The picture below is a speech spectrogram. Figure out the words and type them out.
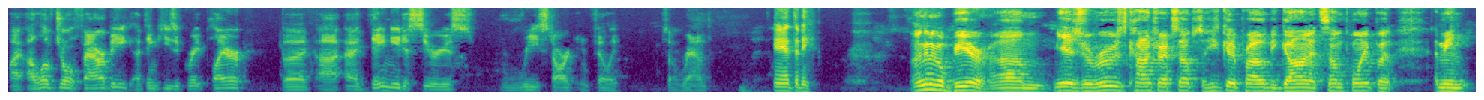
I, I, love Joel Farabee. I think he's a great player, but uh, I, they need a serious restart in Philly. So round. Anthony. I'm gonna go beer. Um, yeah, Giroux's contract's up, so he's gonna probably be gone at some point. But I mean,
